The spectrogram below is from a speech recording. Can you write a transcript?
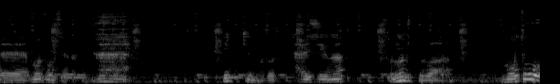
えー元の生活に一気に戻って体重がその人は元の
